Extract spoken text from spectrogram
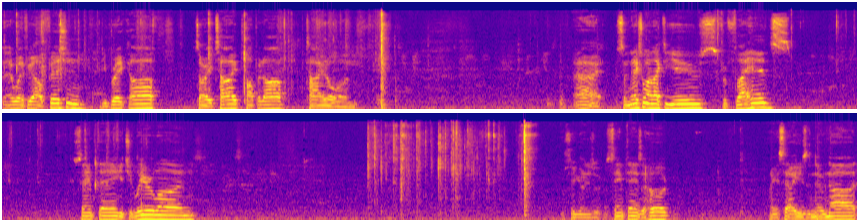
That way if you're out fishing, you break off, it's already tied, pop it off, tie it on. Alright, so next one I like to use for flatheads. Same thing, get your leader line. So you're gonna use the same thing as a hook. Like I said, I use the no knot.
